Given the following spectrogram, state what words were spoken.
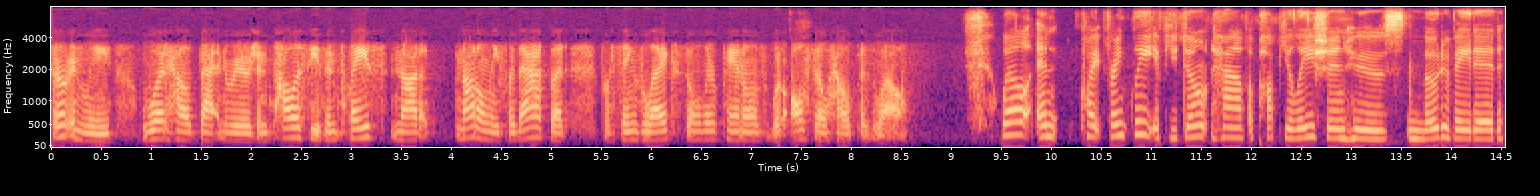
certainly would help Baton Rouge and policies in place not not only for that but for things like solar panels would also help as well. Well, and quite frankly, if you don't have a population who's motivated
